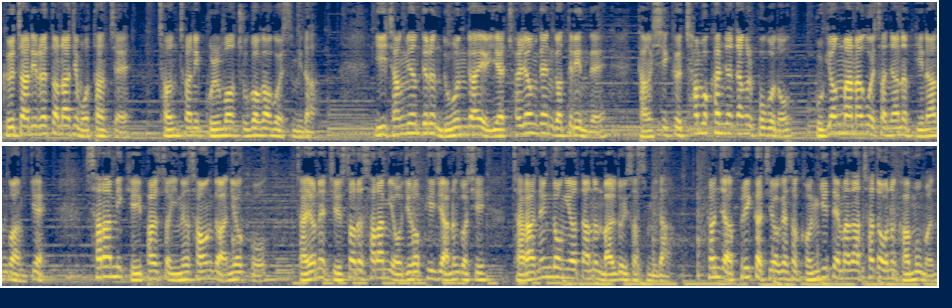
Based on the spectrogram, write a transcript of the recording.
그 자리를 떠나지 못한 채 천천히 굶어 죽어가고 있습니다. 이 장면들은 누군가에 의해 촬영된 것들인데 당시 그 참혹한 현장을 보고도 구경만 하고 있었냐는 비난과 함께 사람이 개입할 수 있는 상황도 아니었고 자연의 질서를 사람이 어지럽히지 않은 것이 잘한 행동이었다는 말도 있었습니다. 현재 아프리카 지역에서 건기 때마다 찾아오는 가뭄은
